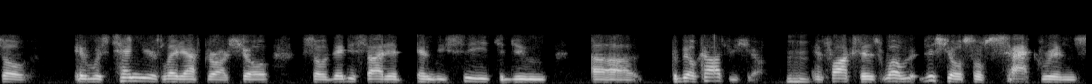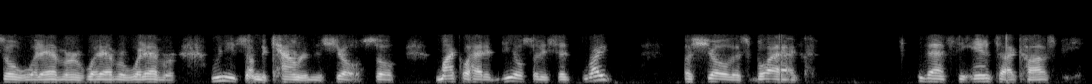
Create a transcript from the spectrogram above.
so it was ten years later after our show. So they decided NBC to do uh, the Bill Cosby Show. And Fox says, "Well, this show is so saccharine, so whatever, whatever, whatever. We need something to counter this show." So Michael had a deal. So they said, "Write a show that's black, that's the anti-Cosby."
